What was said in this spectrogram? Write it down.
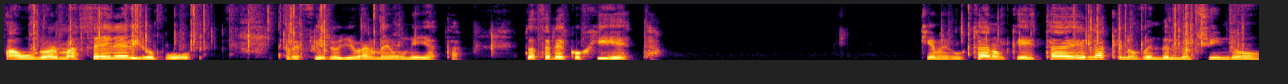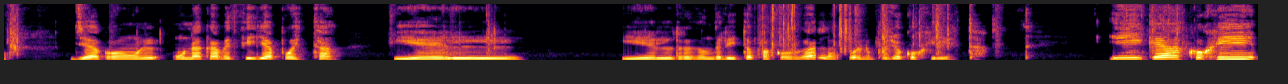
a uno almacenes digo, pues prefiero llevarme una y ya está. Entonces le cogí esta que me gustaron, que esta es la que nos venden los chinos ya con una cabecilla puesta y el, y el redondelito para colgarla. Bueno, pues yo cogí esta. ¿Y qué escogí?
